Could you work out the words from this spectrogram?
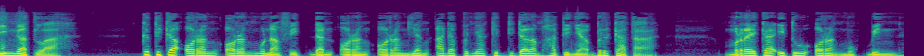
Ingatlah ketika orang-orang munafik dan orang-orang yang ada penyakit di dalam hatinya berkata, "Mereka itu orang mukmin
